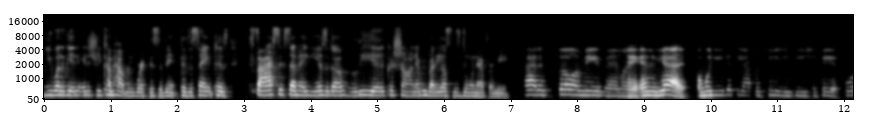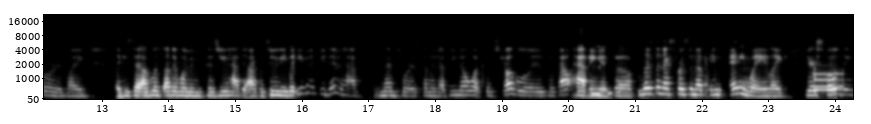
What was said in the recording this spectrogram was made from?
you want to get in the industry, come help me work this event. Because the same, because five, six, seven, eight years ago, Leah, Kashawn, everybody else was doing that for me. That is so amazing. Like, and yeah, when you get the opportunity to, you should pay it forward. Like, like you said, I've uplift other women because you had the opportunity. But even if you didn't have mentors coming up, you know what the struggle is without having it. So mm-hmm. lift the next person up in any way. Like you're exposing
